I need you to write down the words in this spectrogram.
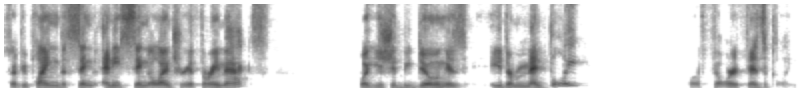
So if you're playing the sing any single entry of three max, what you should be doing is either mentally or, or physically.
